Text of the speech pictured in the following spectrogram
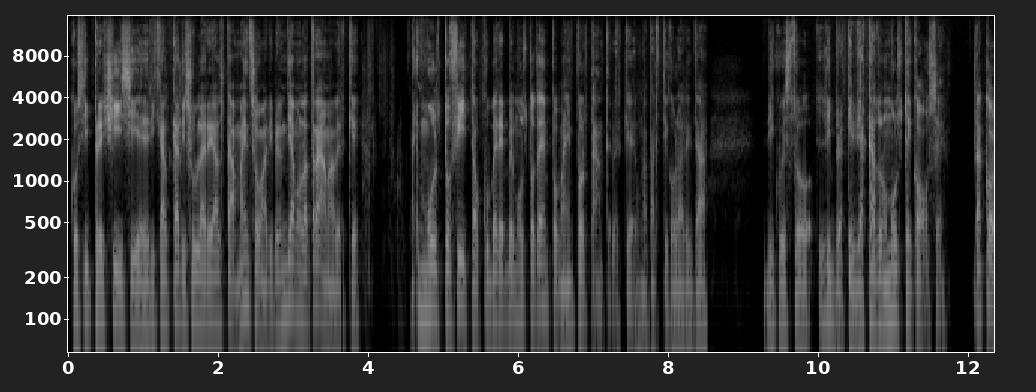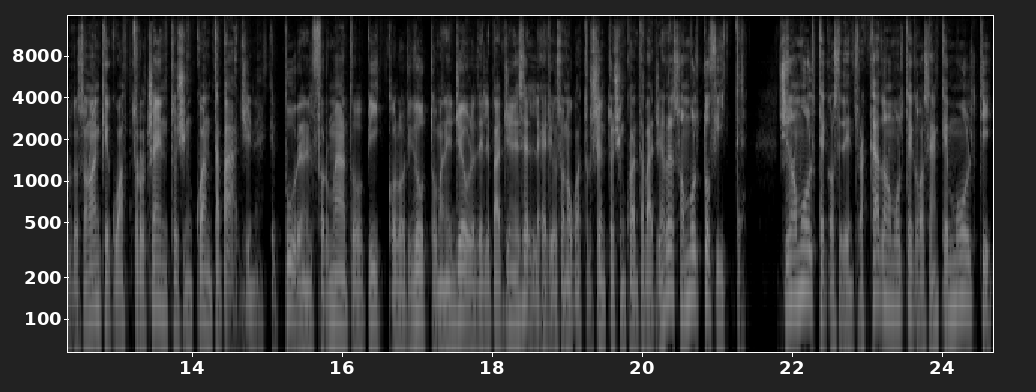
così precisi e ricalcati sulla realtà, ma insomma riprendiamo la trama perché è molto fitta, occuperebbe molto tempo, ma è importante perché è una particolarità di questo libro è che vi accadono molte cose. D'accordo, sono anche 450 pagine, che pure nel formato piccolo, ridotto, maneggevole delle pagine Sellerio sono 450 pagine, però sono molto fitte. Ci sono molte cose dentro, accadono molte cose, anche molti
